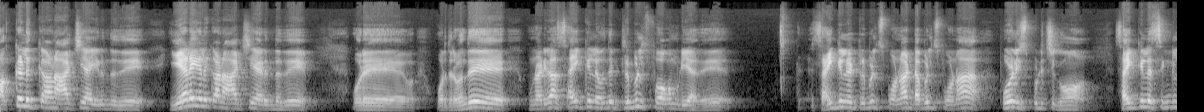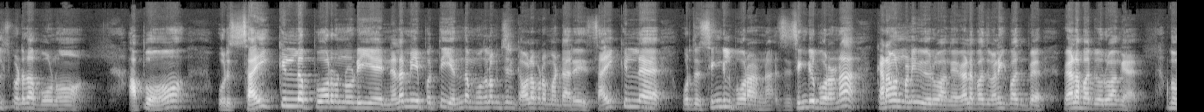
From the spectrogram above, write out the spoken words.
மக்களுக்கான ஆட்சியாக இருந்தது ஏழைகளுக்கான ஆட்சியாக இருந்தது ஒரு ஒருத்தர் வந்து முன்னாடிலாம் சைக்கிளில் வந்து ட்ரிபிள்ஸ் போக முடியாது. சைக்கிளில் ட்ரிபிள்ஸ் போனால் டபுள்ஸ் போனால் போலீஸ் பிடிச்சிக்கும். சைக்கிளில் சிங்கிள்ஸ் மட்டும் தான் போகணும். அப்போது ஒரு சைக்கிளில் போகிறவனுடைய நிலைமையை பற்றி எந்த முதலமைச்சரும் கவலைப்பட மாட்டார். சைக்கிளில் ஒருத்தர் சிங்கிள் போகிறான்னா சிங்கிள் போகிறான்னா கணவன் மனைவி வருவாங்க. வேலை பார்த்து வேலைக்கு பார்த்து வேலை பார்த்து வருவாங்க. அப்போ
